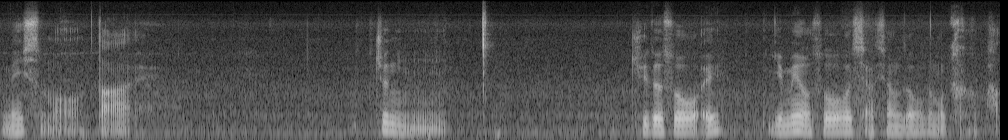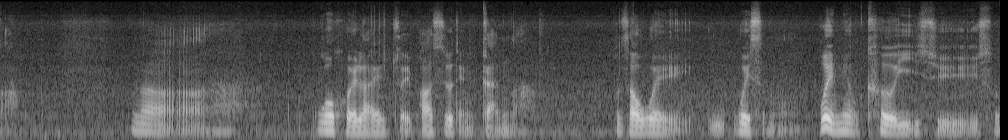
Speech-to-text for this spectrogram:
没什么大碍。就你觉得说，哎，也没有说想象中那么可怕。那不过回来嘴巴是有点干呐，不知道为为什么，我也没有刻意去说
